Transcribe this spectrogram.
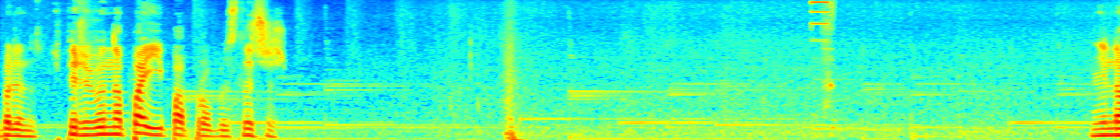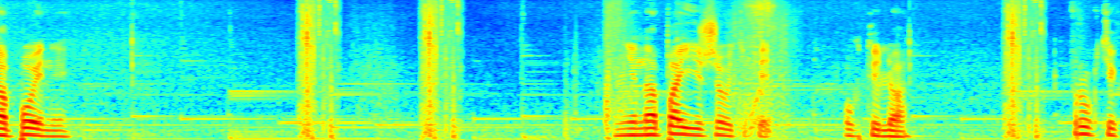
Блин, теперь вы напои попробуй, слышишь? Не напойный. Не напоишь его теперь. Ух ты, ля. Фруктик.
